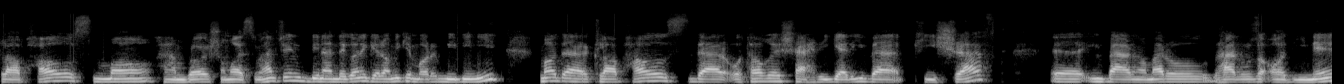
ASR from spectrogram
کلاب هاوس ما همراه شما هستیم. همچنین بینندگان گرامی که ما رو می‌بینید ما در کلاب هاوس در اتاق شهریگری و پیشرفت این برنامه رو هر روز آدینه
